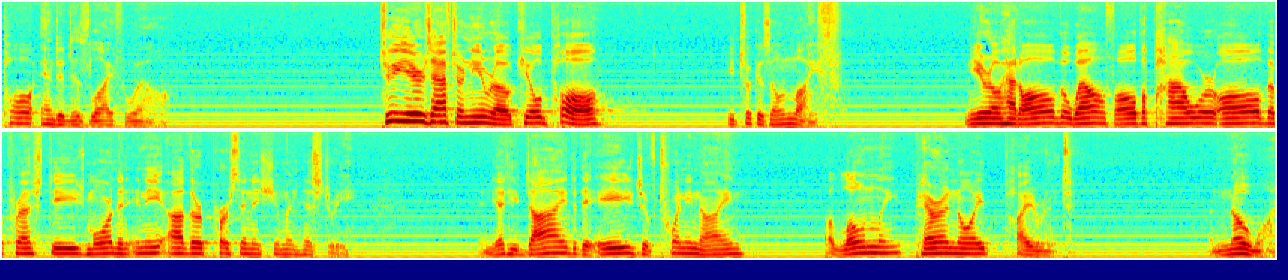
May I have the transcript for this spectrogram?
Paul ended his life well. Two years after Nero killed Paul, he took his own life. Nero had all the wealth, all the power, all the prestige, more than any other person in human history. And yet he died at the age of 29, a lonely, paranoid tyrant. And no one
